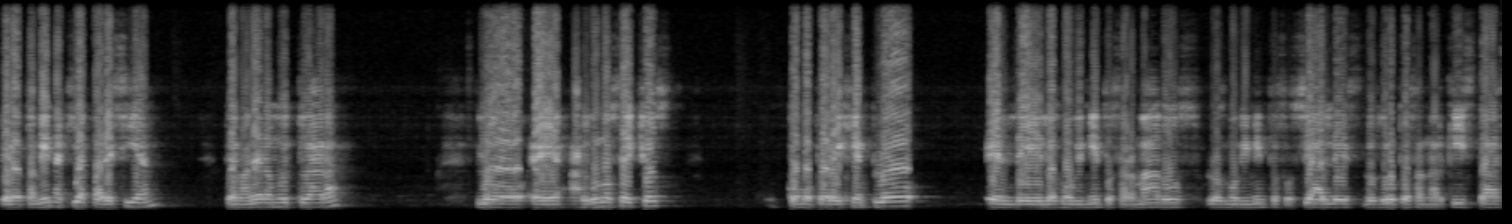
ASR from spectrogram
Pero también aquí aparecían de manera muy clara lo, eh, algunos hechos, como por ejemplo el de los movimientos armados, los movimientos sociales, los grupos anarquistas,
